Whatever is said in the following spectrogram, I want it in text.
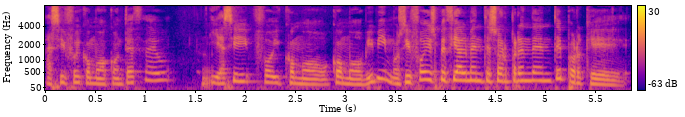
así foi como aconteceu mm. E así foi como como vivimos e foi especialmente sorprendente porque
